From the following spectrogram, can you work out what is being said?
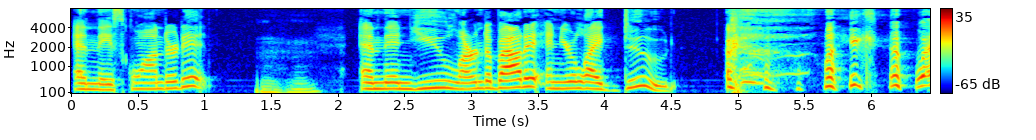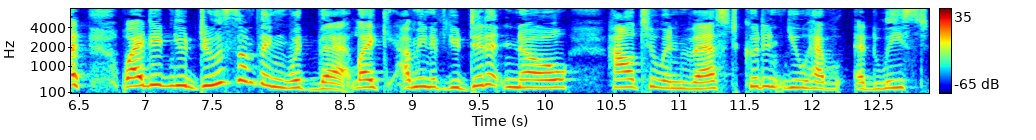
and they squandered it, mm-hmm. and then you learned about it, and you're like, dude, like what why didn't you do something with that? Like i mean if you didn't know how to invest couldn't you have at least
